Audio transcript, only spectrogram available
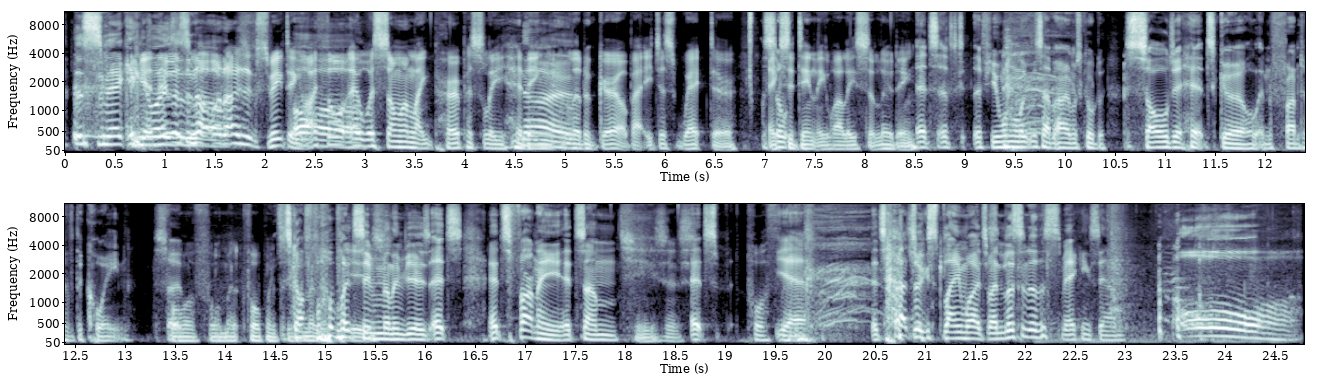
the smacking Yeah, noise that was as not well. what I was expecting. I thought Oh. it was someone like purposely hitting No. a little girl, but he just whacked her So- accidentally while he's saluting. It's it's if you want to look this up at home, it's called "Soldier Hits Girl in Front of the Queen." So Four, four, mil- 4.7 it's got million four point seven views. views. It's it's funny. It's um Jesus. it's poor thing. yeah. it's hard to explain why it's fun. Listen to the smacking sound. Oh,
